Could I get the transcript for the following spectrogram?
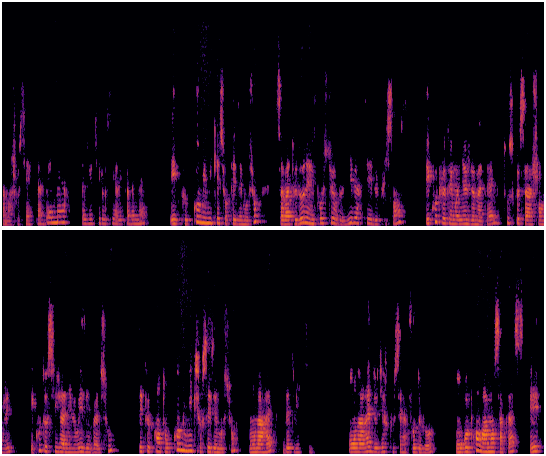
ça marche aussi avec ta belle-mère, très utile aussi avec sa belle-mère. Et que communiquer sur tes émotions, ça va te donner une posture de liberté et de puissance. Écoute le témoignage de Mathilde, tout ce que ça a changé. Écoute aussi Jeanne-Louise et Valsou. C'est que quand on communique sur ses émotions, on arrête d'être victime. On arrête de dire que c'est la faute de l'autre. On reprend vraiment sa place et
